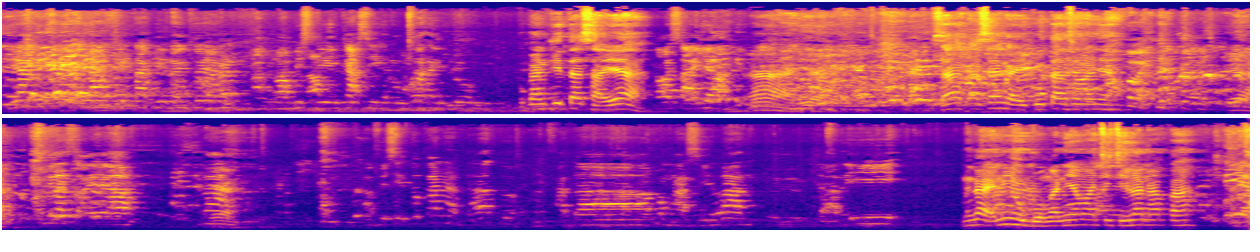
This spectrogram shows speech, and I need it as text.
ya yang kita kira itu yang habis dikasih rumah itu. Bukan kita saya. Oh saya. Nah, iya. Saya saya nggak ikutan soalnya. Oh, iya. Ya. Ya saya. Nah, Ya. habis itu kan ada tuh ada penghasilan dari Enggak, ini hubungannya sama cicilan apa? ya,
